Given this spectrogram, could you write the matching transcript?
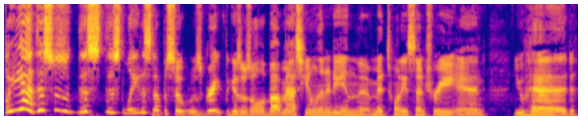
But yeah, this is this this latest episode was great because it was all about masculinity in the mid 20th century, and you had.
